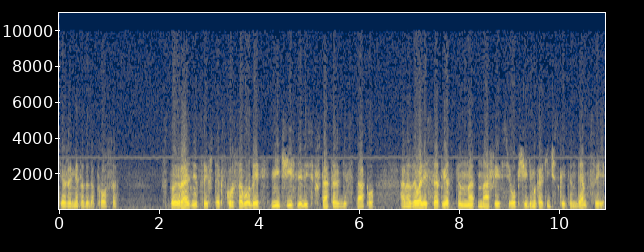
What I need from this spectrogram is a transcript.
те же методы допроса. С той разницей, что экскурсоводы не числились в штатах гестапо, а назывались, соответственно, нашей всеобщей демократической тенденцией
